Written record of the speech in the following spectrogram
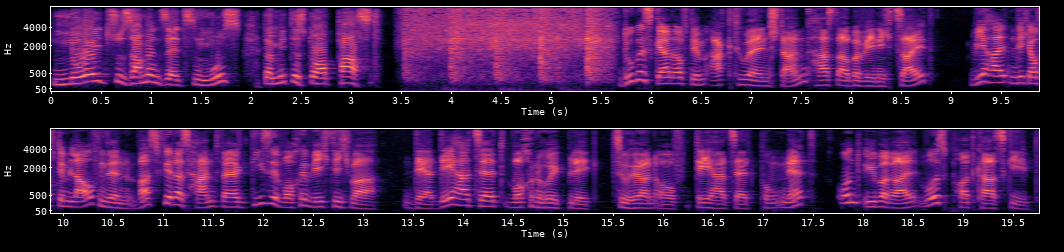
neu zusammensetzen muss, damit es dort passt. Du bist gern auf dem aktuellen Stand, hast aber wenig Zeit? Wir halten dich auf dem Laufenden, was für das Handwerk diese Woche wichtig war. Der DHZ-Wochenrückblick zu hören auf dhz.net und überall, wo es Podcasts gibt.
